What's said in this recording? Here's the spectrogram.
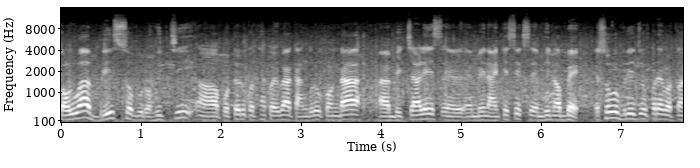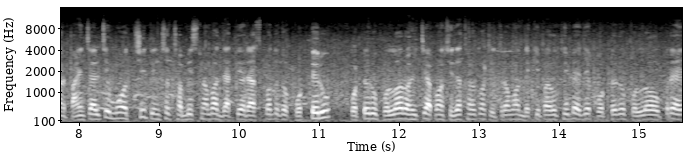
तलुआ ब्रिज सब रही पोटेरू कथा कहवा कांगुरुकोंडा विचालीस एम भि नाइंटी सिक्स एम भि नब्बे एसबू ब्रिज उपर बर्तमान पा चलती मु अच्छी तीन सौ छब्बीस नंबर जातीय राजपथ जो पोटेरू पोटेरू पोल रही आप सीधासख चित्र देखिपुथे जे पोटेरू पोल उपर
